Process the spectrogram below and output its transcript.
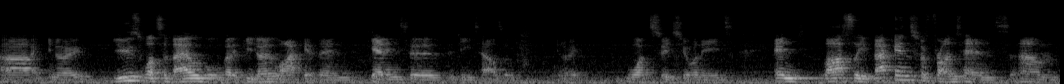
uh, you know, use what's available, but if you don't like it, then get into the details of, you know, what suits your needs. And lastly, backends for front ends. Um,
